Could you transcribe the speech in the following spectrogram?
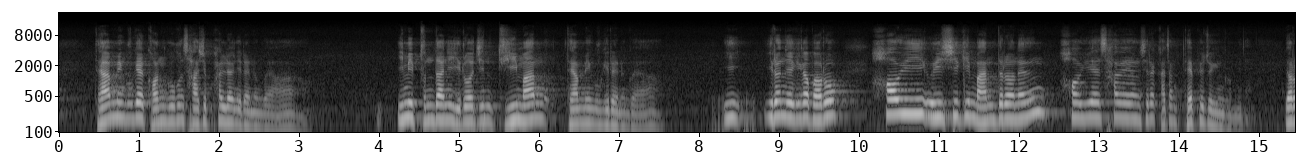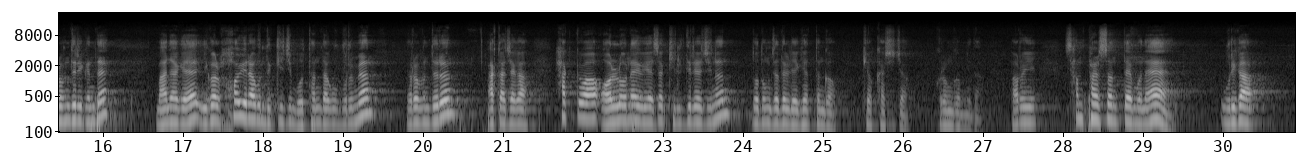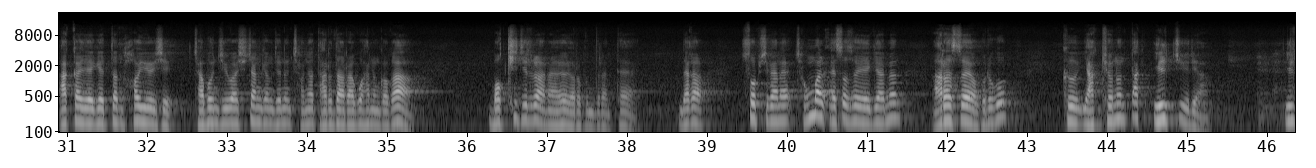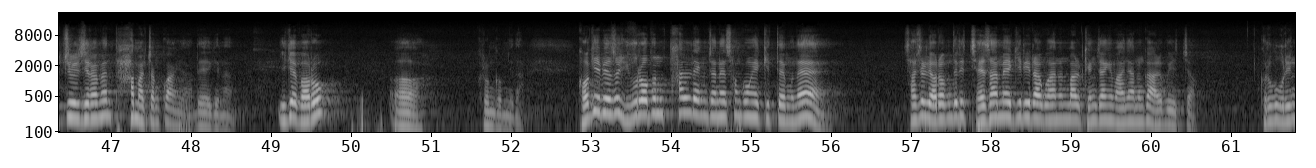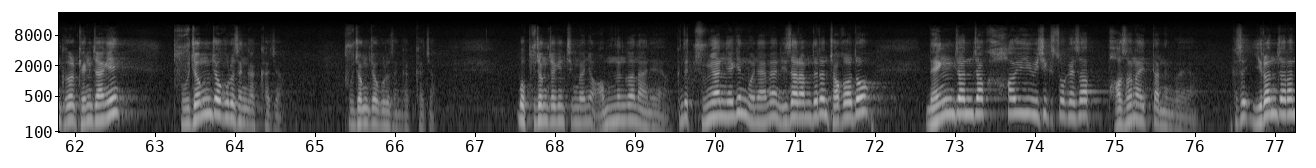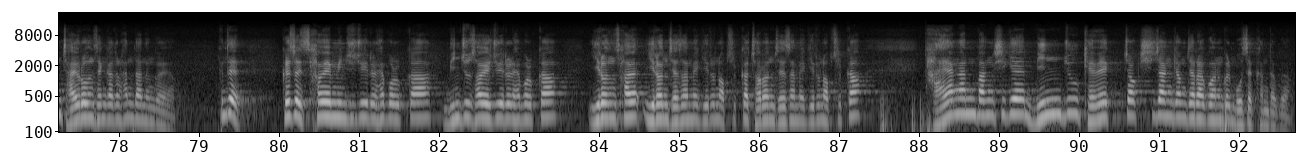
대한민국의 건국은 48년이라는 거야. 이미 분단이 이루어진 뒤만 대한민국이라는 거야. 이, 이런 얘기가 바로 허위 의식이 만들어낸 허위의 사회 현실의 가장 대표적인 겁니다. 여러분들이 근데 만약에 이걸 허위라고 느끼지 못한다고 그러면 여러분들은 아까 제가 학교와 언론에 의해서 길들여지는 노동자들 얘기했던 거 기억하시죠? 그런 겁니다. 바로 이 38선 때문에 우리가 아까 얘기했던 허위의식, 자본주의와 시장경제는 전혀 다르다라고 하는 거가 먹히지를 않아요, 여러분들한테. 내가 수업 시간에 정말 애써서 얘기하면 알았어요. 그리고 그 약효는 딱 일주일이야. 일주일 지나면 다 말짱 꽝이야, 내 얘기는. 이게 바로 어, 그런 겁니다. 거기에 비해서 유럽은 탈냉전에 성공했기 때문에 사실 여러분들이 제3의 길이라고 하는 말 굉장히 많이 하는 거 알고 있죠. 그리고 우리는 그걸 굉장히 부정적으로 생각하죠. 부정적으로 생각하죠. 뭐 부정적인 측면이 없는 건 아니에요. 근데 중요한 얘기는 뭐냐면 이 사람들은 적어도 냉전적 허위 의식 속에서 벗어나 있다는 거예요. 그래서 이런저런 자유로운 생각을 한다는 거예요. 근데 그래서 사회민주주의를 해볼까, 민주사회주의를 해볼까, 이런 사회, 이런 제3의 길은 없을까, 저런 제3의 길은 없을까, 다양한 방식의 민주 계획적 시장 경제라고 하는 걸 모색한다고요.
